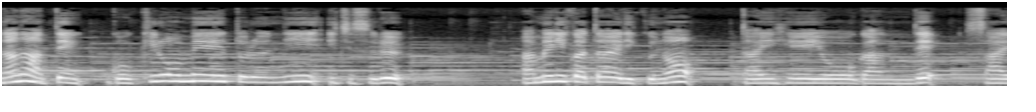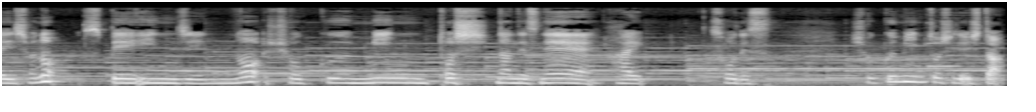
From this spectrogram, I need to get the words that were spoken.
7.5km に位置するアメリカ大陸の太平洋岸で最初のスペイン人の植民都市なんですね。はい。そうです。植民都市でした。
